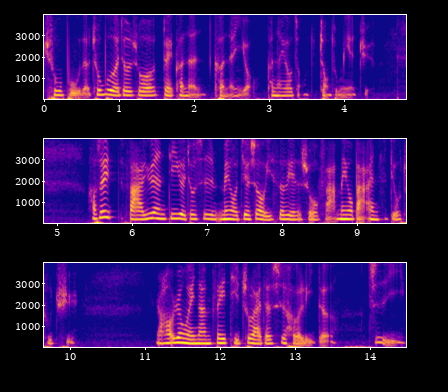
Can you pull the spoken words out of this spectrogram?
初步的，初步的就是说，对，可能可能有可能有种种族灭绝。好，所以法院第一个就是没有接受以色列的说法，没有把案子丢出去，然后认为南非提出来的是合理的质疑，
